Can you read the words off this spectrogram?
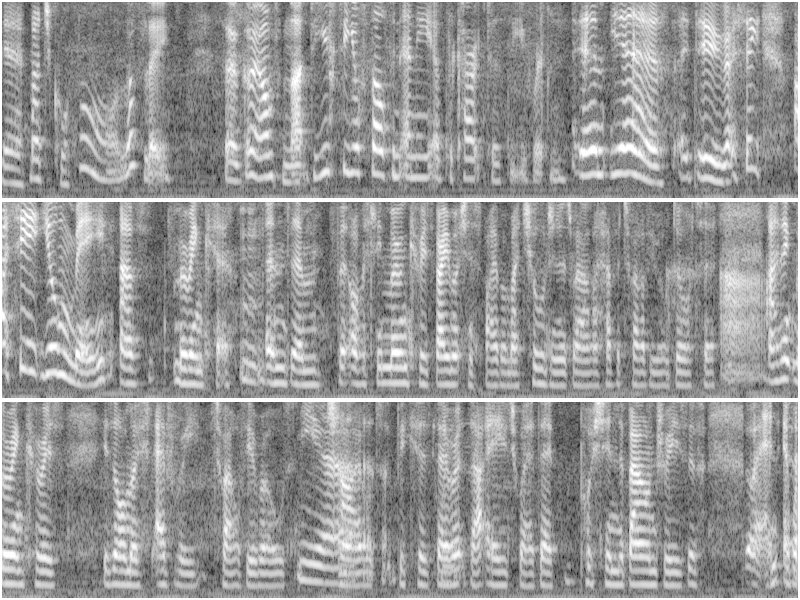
yeah magical. Oh, lovely. So going on from that, do you see yourself in any of the characters that you've written? Um, yeah, I do. I see. I see young me as Marinka, Mm. and um, but obviously Marinka is very much inspired by my children as well. I have a twelve-year-old daughter. Ah. I think Marinka is is almost every twelve-year-old Yeah, child because they're at that age where they're pushing the boundaries of well, any, well,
